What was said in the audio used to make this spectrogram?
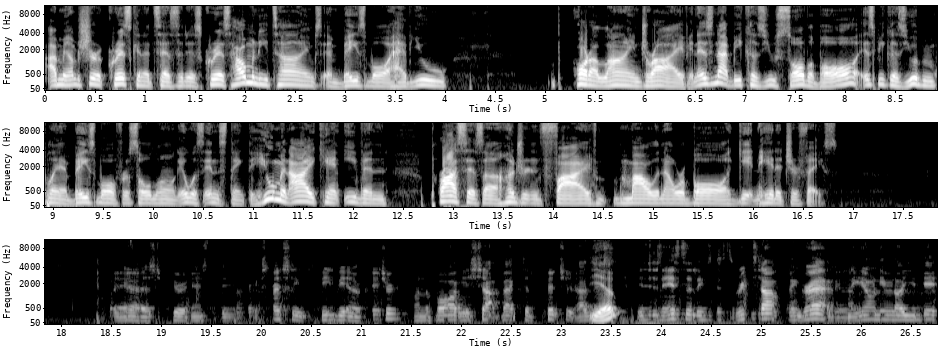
I mean i'm sure chris can attest to this. Chris how many times in baseball have you caught a line drive and it's not because you saw the ball it's because you've been playing baseball for so long it was instinct the human eye can't even process a 105 mile an hour ball getting hit at your face Yeah, it's pure instinct. Especially me being a pitcher, when the ball gets shot back to the pitcher, I just, Yep. you just instantly just reach out and grab it. Like you don't even know you did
